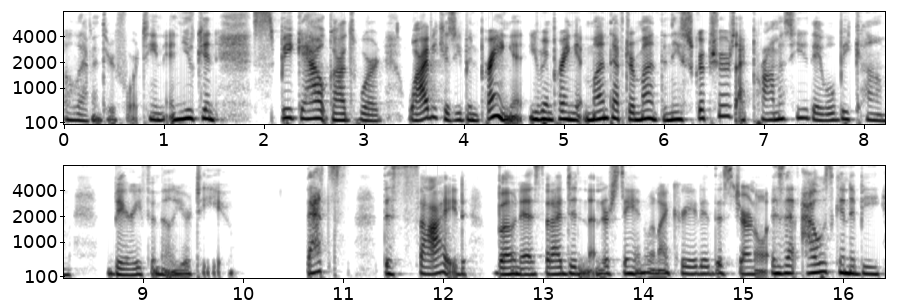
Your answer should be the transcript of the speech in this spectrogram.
11 through 14. And you can speak out God's word. Why? Because you've been praying it. You've been praying it month after month. And these scriptures, I promise you, they will become very familiar to you. That's the side bonus that I didn't understand when I created this journal is that I was going to be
